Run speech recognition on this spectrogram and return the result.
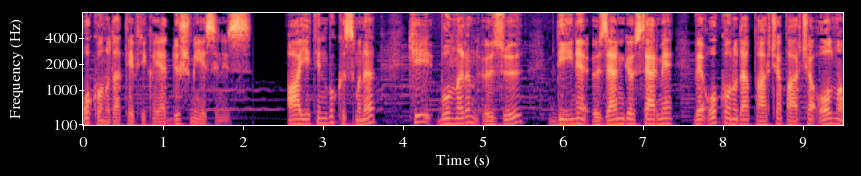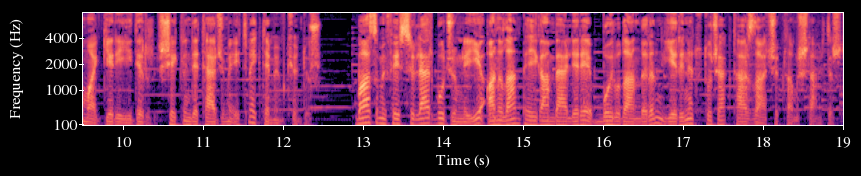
o konuda tefrikaya düşmeyesiniz. Ayetin bu kısmını ki bunların özü dine özen gösterme ve o konuda parça parça olmama gereğidir şeklinde tercüme etmek de mümkündür. Bazı müfessirler bu cümleyi anılan peygamberlere buyrulanların yerini tutacak tarzda açıklamışlardır.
